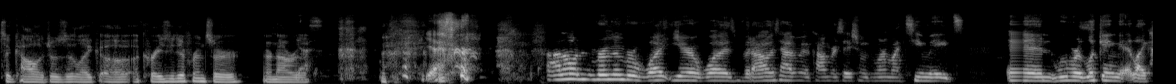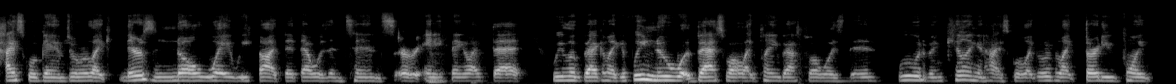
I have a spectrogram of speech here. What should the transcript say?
to college? Was it like a, a crazy difference or, or not really? Yes. yes. I don't remember what year it was, but I was having a conversation with one of my teammates and we were looking at like high school games and we are like, there's no way we thought that that was intense or hmm. anything mm. like that. we look back and like if we knew what basketball like playing basketball was then we would have been killing in high school like it would have been like 30 point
